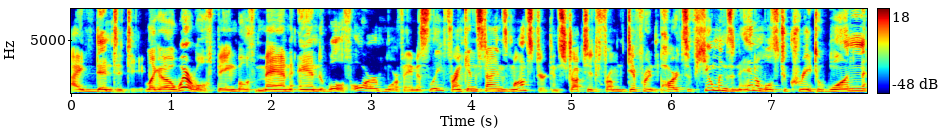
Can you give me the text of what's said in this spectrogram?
identity. Like a werewolf being both man and wolf, or more famously, Frankenstein's monster, constructed from different parts of humans and animals to create one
